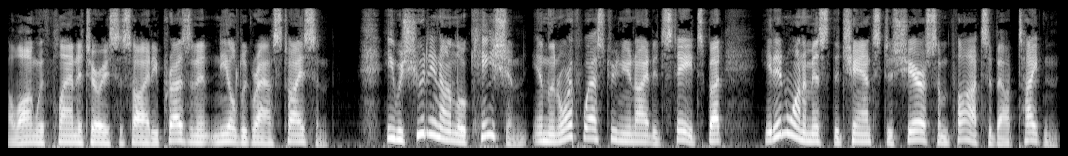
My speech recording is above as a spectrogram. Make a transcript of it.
along with Planetary Society President Neil deGrasse Tyson. He was shooting on location in the northwestern United States, but he didn't want to miss the chance to share some thoughts about Titan.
